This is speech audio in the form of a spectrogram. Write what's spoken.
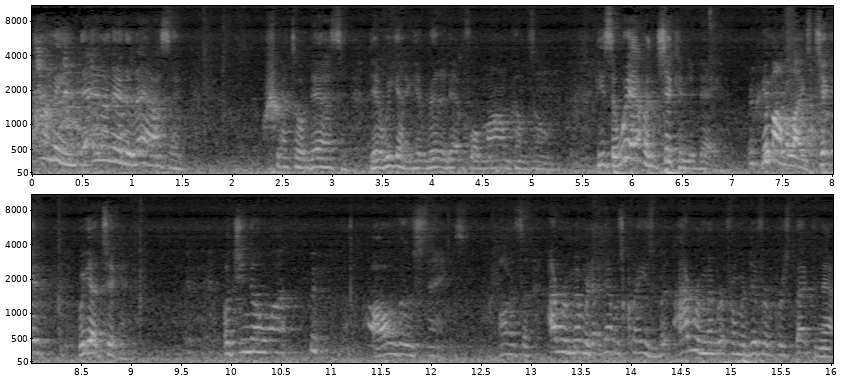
I mean, down into that. I said, I told Dad, I said, Dad, we got to get rid of that before Mom comes home. He said, We're having chicken today. Your mama likes chicken. We got chicken. But you know what? all those things. All that stuff. I remember that. That was crazy, but I remember it from a different perspective now.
